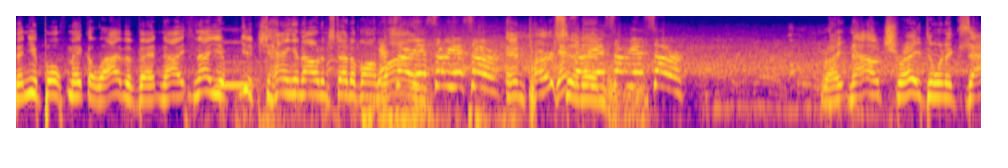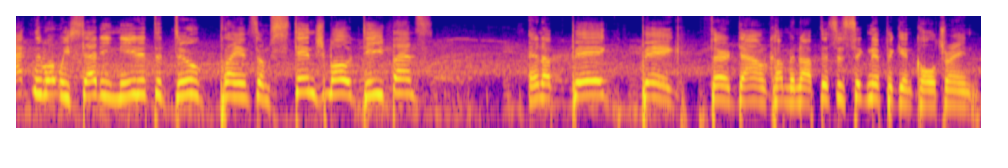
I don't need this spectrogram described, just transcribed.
Then you both make a live event. Now, now you're, you're hanging out instead of online Yes, sir. Yes, sir. Yes, sir. in Yes, person. sir. Yes, sir. Yes, sir. Right now, Trey doing exactly what we said he needed to do, playing some stinge mode defense and a big, big third down coming up. This is significant, Coltrane.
